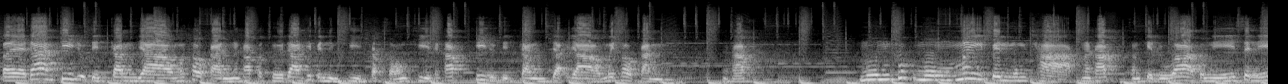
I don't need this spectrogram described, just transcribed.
แต่ด้านที่อยู่ติดกันยาวไม่เท่ากันนะครับ ก็คือด้านที่เป็น 1 ขีดกับ 2 ขีดนะครับ ที่อยู่ติดกันจะยาวไม่เท่ากันนะครับ มุมทุกมุมไม่เป็นมุมฉากนะครับ สังเกตดูว่าตรงนี้เส้นนี้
